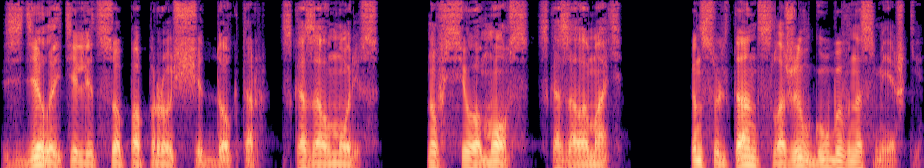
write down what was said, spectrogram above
«Сделайте лицо попроще, доктор», — сказал Морис. «Ну все, Мосс», — сказала мать. Консультант сложил губы в насмешке.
